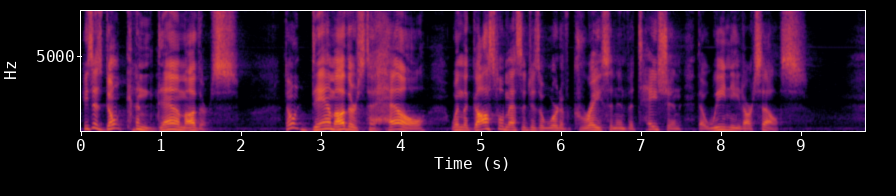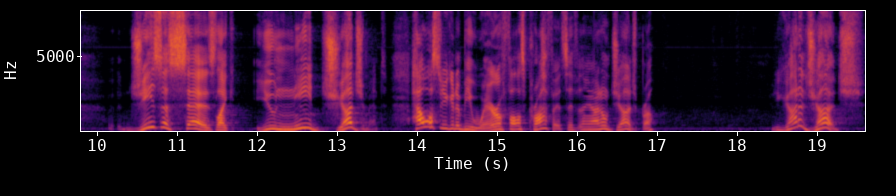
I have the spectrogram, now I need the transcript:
He says, don't condemn others. Don't damn others to hell when the gospel message is a word of grace and invitation that we need ourselves. Jesus says, like, you need judgment. How else are you going to beware of false prophets if I don't judge, bro? You got to judge.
